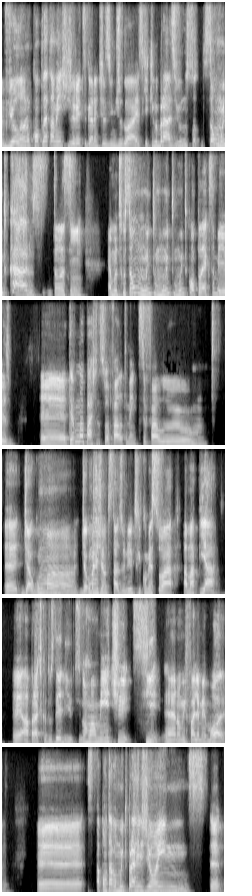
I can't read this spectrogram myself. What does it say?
violando completamente direitos e garantias individuais, que aqui no Brasil são muito caros. Então, assim, é uma discussão muito, muito, muito complexa mesmo. É, teve uma parte da sua fala também que você falou é, de, alguma, de alguma região dos Estados Unidos que começou a, a mapear é, a prática dos delitos. Normalmente, se é, não me falha a memória, é, apontava muito para regiões, é,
